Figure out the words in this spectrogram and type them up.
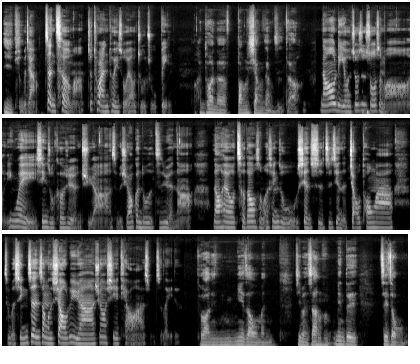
议题。怎么讲？政策嘛，就突然推说要组组并。很突然的方向这样子对啊，然后理由就是说什么，因为新竹科学园区啊，什么需要更多的资源啊，然后还有扯到什么新竹县市之间的交通啊，什么行政上的效率啊，需要协调啊，什么之类的，对啊？你你也知道，我们基本上 面对这种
